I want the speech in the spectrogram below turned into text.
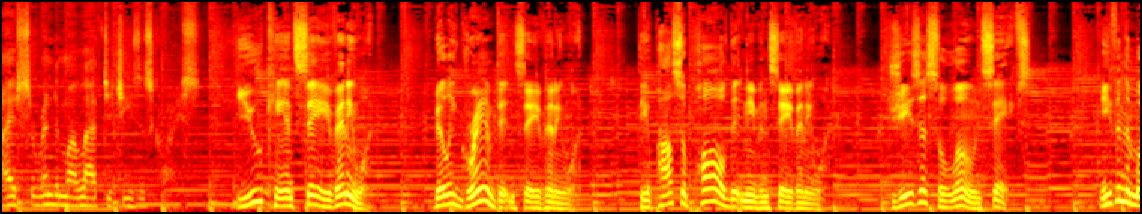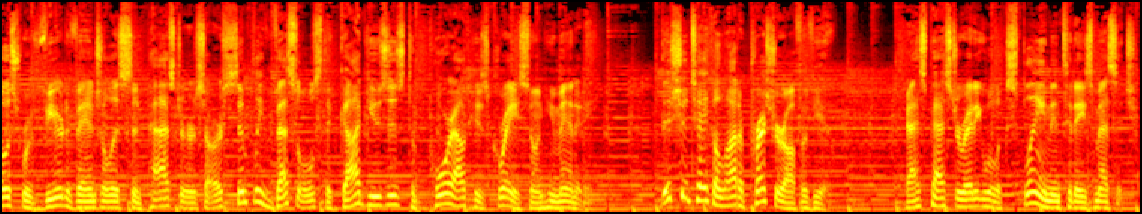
I surrendered my life to Jesus Christ. You can't save anyone. Billy Graham didn't save anyone. The Apostle Paul didn't even save anyone. Jesus alone saves. Even the most revered evangelists and pastors are simply vessels that God uses to pour out His grace on humanity. This should take a lot of pressure off of you. As Pastor Eddie will explain in today's message,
